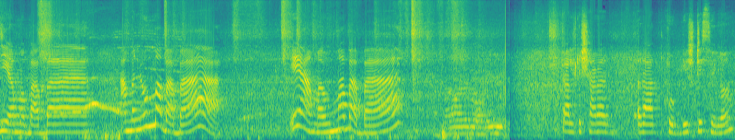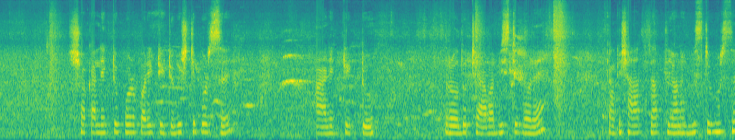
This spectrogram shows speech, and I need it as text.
যে আমার বাবা। আমার উম্মা বাবা। এ আমার উম্মা বাবা। কালকে সারা রাত খুব বৃষ্টি ছিল। সকালে একটু পর পর একটু একটু বৃষ্টি পড়ছে। আর একটু একটু রোদ উঠে আবার বৃষ্টি পড়ে। কালকে সারা রাত্রে অনেক বৃষ্টি পড়ছে।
